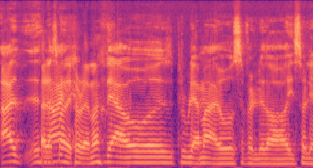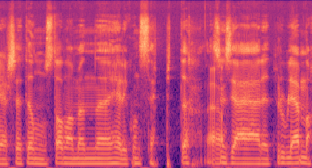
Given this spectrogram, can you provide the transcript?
Nei, Det er det som er det problemet. Det er jo, problemet er jo selvfølgelig da isolert sett en onsdag, da, men eh, hele konseptet Ja. syns jeg er et problem. da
